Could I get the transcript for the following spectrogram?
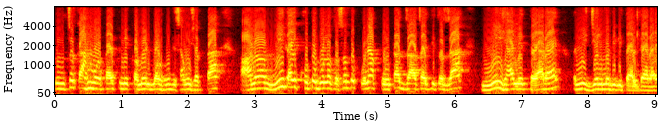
तुमचं काय मत आहे? तुम्ही कमेंट बॉक्समध्ये सांगू शकता. आणि मी काही खोटं बोलत असेल तर कोण्या कोर्टात जायचं आहे तिथं जा. मी ह्याले तयार आहे. आणि मी जेलमध्ये बी तयार तयार आहे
